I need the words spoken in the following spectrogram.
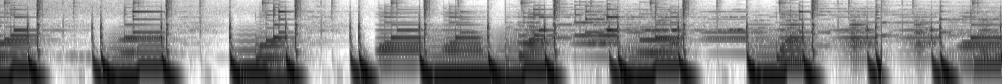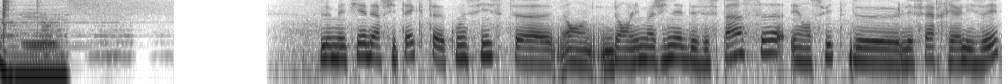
Le métier d'architecte consiste euh, dans, dans l'imaginer des espaces et ensuite de les faire réaliser.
